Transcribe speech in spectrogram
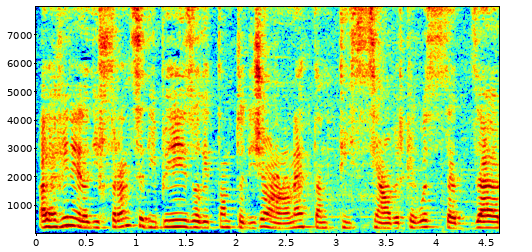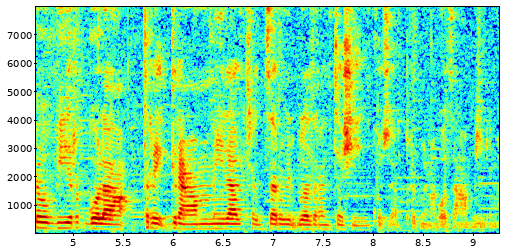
Alla fine la differenza di peso che tanto dicevano non è tantissima perché questa è 0,3 grammi l'altra è 0,35 cioè proprio una cosa minima.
